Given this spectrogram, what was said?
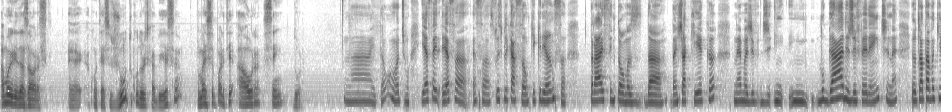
A maioria das auras é, acontece junto com dor de cabeça, mas você pode ter aura sem dor. Ah, então ótimo. E essa, essa, essa sua explicação que criança traz sintomas da, da enxaqueca, né, mas de, de em, em, lugares diferentes, né? Eu já estava aqui,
